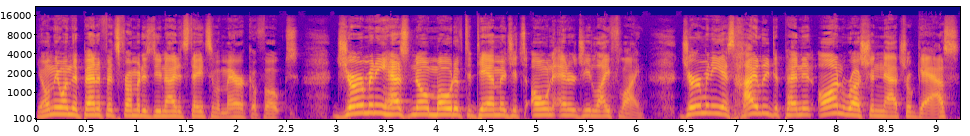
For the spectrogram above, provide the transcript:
The only one that benefits from it is the United States of America, folks. Germany has no motive to damage its own energy lifeline. Germany is highly dependent on Russian natural gas.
